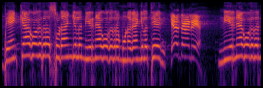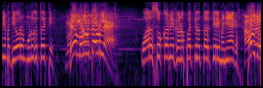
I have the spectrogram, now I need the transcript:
ಬೆಂಕ್ಯಾಗ ಹೋಗದ್ರ ಸುಡಂಗಿಲ್ಲ ನೀರ್ನ್ಯಾಗ ಹೋಗದ್ರ ಮುಣಗಂಗಿಲ್ಲ ಅಂತ ಹೇಳಿ ಹೇಳ್ತಾನಲ್ರಿ. ನೀರ್ನ್ಯಾಗ ಹೋಗದ್ರ ನಿಮ್ಮ ದೇವ್ರ ಮುಣುಗತೈತಿ. ಏ ಮುಳುಗ್ತಾವ್ರಲ್ಲ ವರ್ಷಕ್ಕೊಮ್ಮೆ ಗಣಪತಿನ ತರ್ತೀರಿ ಮನ್ಯಾಗ. ಹೌದು.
